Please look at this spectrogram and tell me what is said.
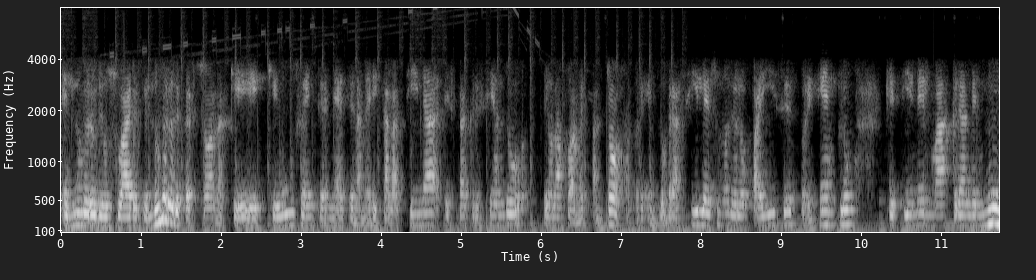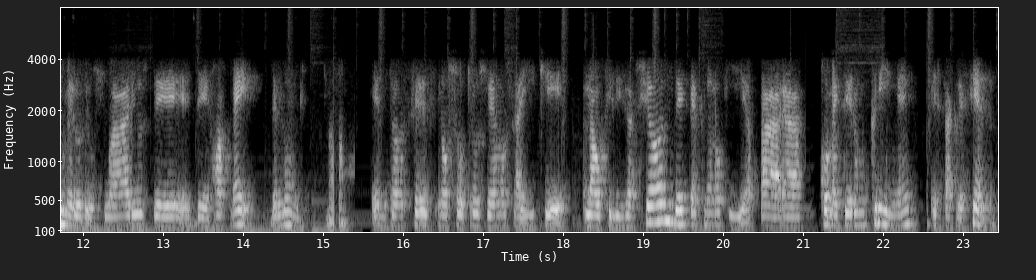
el número de usuarios, el número de personas que, que usa Internet en América Latina está creciendo de una forma espantosa. Por ejemplo, Brasil es uno de los países, por ejemplo, que tiene el más grande número de usuarios de, de Hotmail del mundo. ¿no? Entonces nosotros vemos ahí que la utilización de tecnología para cometer un crimen está creciendo.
